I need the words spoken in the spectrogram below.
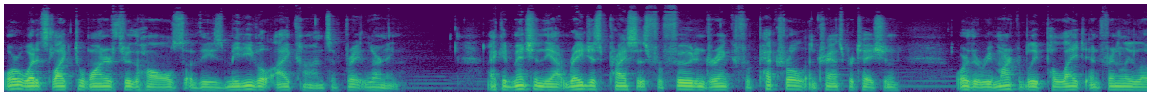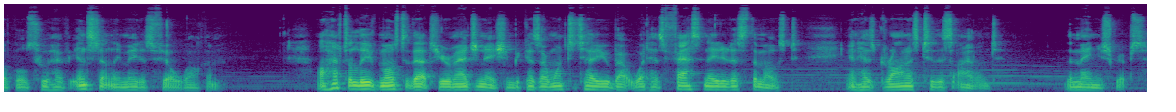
or what it's like to wander through the halls of these medieval icons of great learning. I could mention the outrageous prices for food and drink, for petrol and transportation, or the remarkably polite and friendly locals who have instantly made us feel welcome. I'll have to leave most of that to your imagination because I want to tell you about what has fascinated us the most and has drawn us to this island the manuscripts.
